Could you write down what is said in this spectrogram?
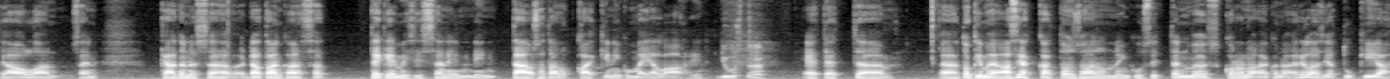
ja ollaan sen käytännössä datan kanssa tekemisissä, niin, niin tämä on satanut kaikki niin kuin meidän laariin. Just näin. Et, et, ä, Toki meidän asiakkaat on saanut niin kuin sitten myös korona-aikana erilaisia tukia.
